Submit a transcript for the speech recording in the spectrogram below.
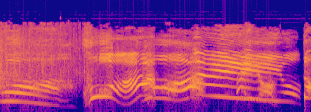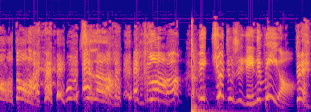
哇，嚯！哎呦，到了到了，我们进来了。哎哥，哎这就是人的胃啊！对，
